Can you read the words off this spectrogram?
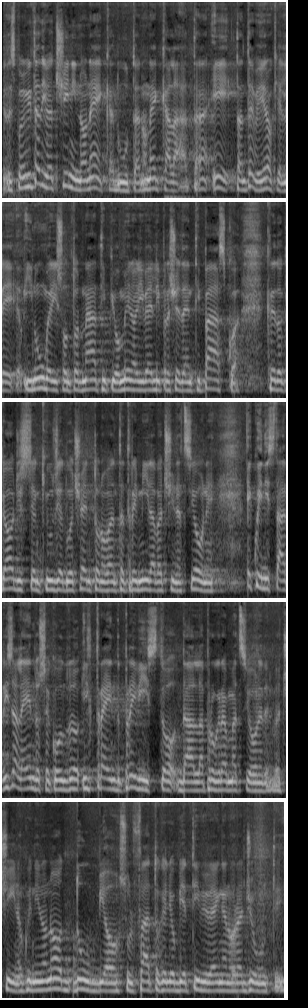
La disponibilità di vaccini non è caduta, non è calata e tant'è vero che le, i numeri sono tornati più o meno ai livelli precedenti Pasqua, credo che oggi siamo chiusi a 293 mila vaccinazioni e quindi sta risalendo secondo il trend previsto dalla programmazione del vaccino, quindi non ho dubbio sul fatto che gli obiettivi vengano raggiunti.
